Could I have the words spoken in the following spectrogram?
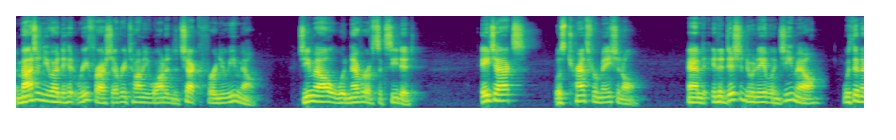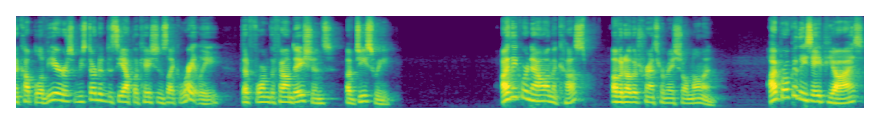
Imagine you had to hit refresh every time you wanted to check for a new email. Gmail would never have succeeded. Ajax was transformational. And in addition to enabling Gmail, within a couple of years, we started to see applications like Writely that formed the foundations of G Suite. I think we're now on the cusp of another transformational moment. I've broken these APIs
